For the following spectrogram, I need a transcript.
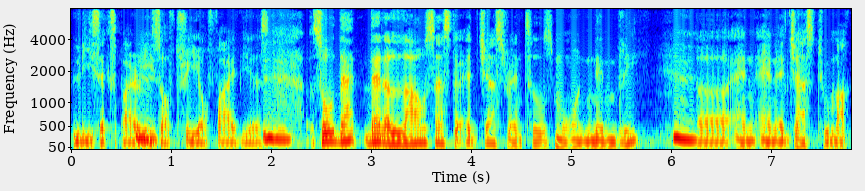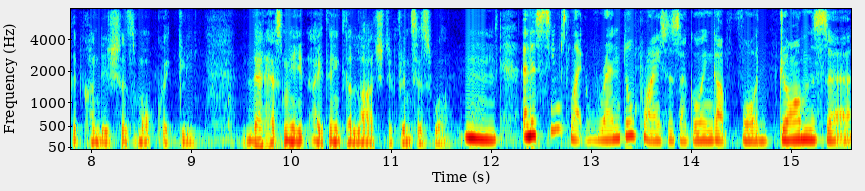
lease expiries of three or five years. So that, that allows us to adjust rentals more nimbly uh, and, and adjust to market conditions more quickly. That has made, I think, a large difference as well. And it seems like rental prices are going up for dorms. Uh,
